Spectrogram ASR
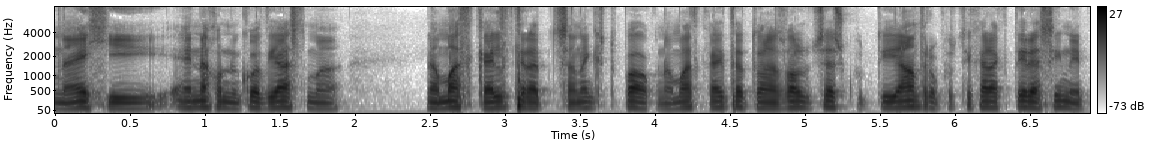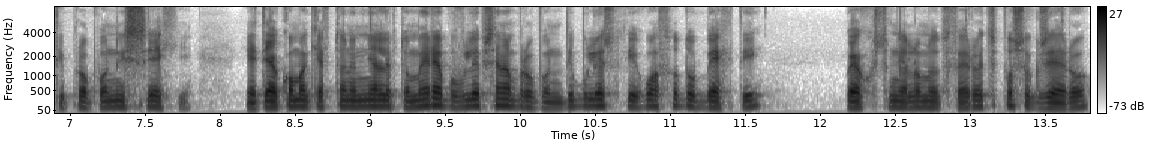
Να έχει ένα χρονικό διάστημα να μάθει καλύτερα τις ανάγκες του Πάουκ, να μάθει καλύτερα τον Ασβάλου Τσέσκου, τι άνθρωπος, τι χαρακτήρας είναι, τι προπονήσεις έχει. Γιατί ακόμα και αυτό είναι μια λεπτομέρεια που βλέπεις έναν προπονητή που λες ότι εγώ αυτό τον παίχτη που έχω στο μυαλό μου να το φέρω έτσι πόσο ξέρω,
